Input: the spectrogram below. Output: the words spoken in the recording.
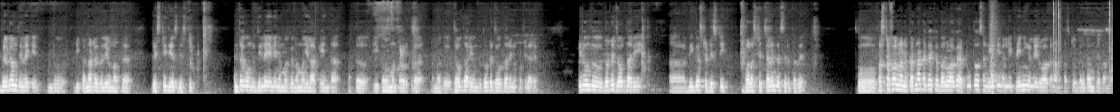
ಬೆಲ್ಗಾಂ ಜಿಲ್ಲೆಗೆ ಒಂದು ಇಡೀ ಕರ್ನಾಟಕದಲ್ಲಿ one of the prestigious district ಅಂತಹ ಒಂದು ಜಿಲ್ಲೆಯಲ್ಲಿ ನಮಗೆ ನಮ್ಮ ಇಲಾಖೆಯಿಂದ ಮತ್ತು ಈ ಗೌರ್ಮೆಂಟ್ ಅವರು ಕೂಡ ನಮಗೆ ಜವಾಬ್ದಾರಿ, ಒಂದು ದೊಡ್ಡ ಜವಾಬ್ದಾರಿಯನ್ನು ಕೊಟ್ಟಿದ್ದಾರೆ. ಇದು ಒಂದು ದೊಡ್ಡ ಜವಾಬ್ದಾರಿ ಬಿಗ್ಗೆಸ್ಟ್ ಡಿಸ್ಟಿಕ್ ಭಾಳಷ್ಟು ಚಾಲೆಂಜಸ್ ಇರುತ್ತದೆ ಸೊ ಫಸ್ಟ್ ಆಫ್ ಆಲ್ ನಾನು ಕರ್ನಾಟಕಕ್ಕೆ ಬರುವಾಗ ಟೂ ತೌಸಂಡ್ ಏಯ್ಟೀನಲ್ಲಿ ಟ್ರೈನಿಂಗಲ್ಲಿ ಇರುವಾಗ ನಾನು ಫಸ್ಟ್ ಬೆಲ್ಗಾಮ್ಗೆ ಬಂದೆ.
